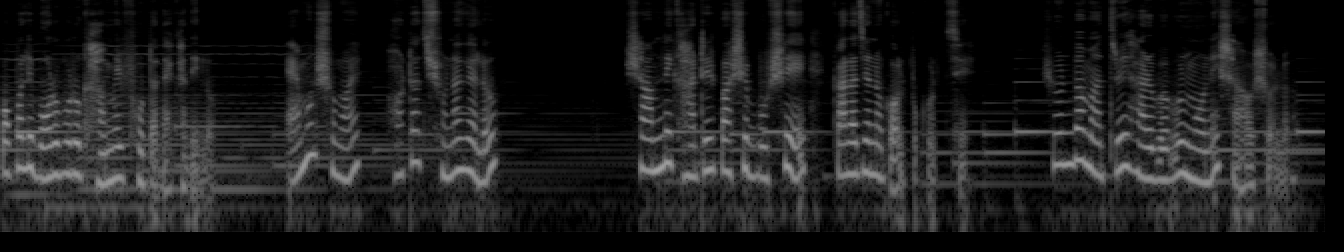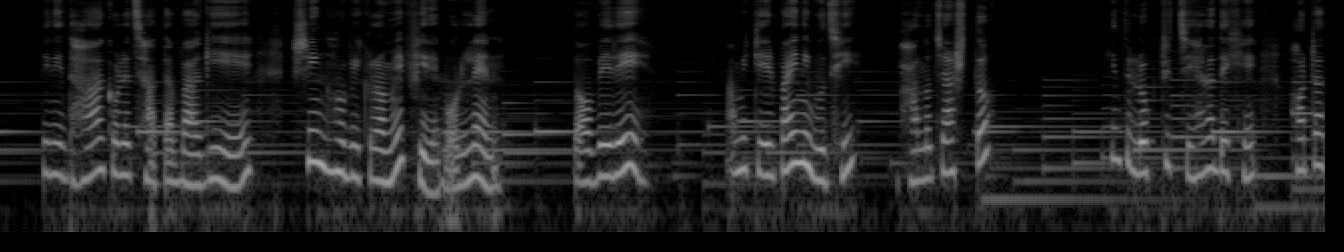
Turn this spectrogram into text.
কপালে বড় বড় ঘামের ফোঁটা দেখা দিল। এমন সময় হঠাৎ শোনা গেল সামনে ঘাটের পাশে বসে কারা যেন গল্প করছে। শুনবা মাত্রই হারুবাবুর মনে সাহস হলো। তিনি ধা করে ছাতা বাগিয়ে সিংহ বিক্রমে ফিরে বললেন, তবে রে, আমি টের পাইনি বুঝি, ভালো চাষ তো? কিন্তু লোকটির চেহারা দেখে হঠাৎ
